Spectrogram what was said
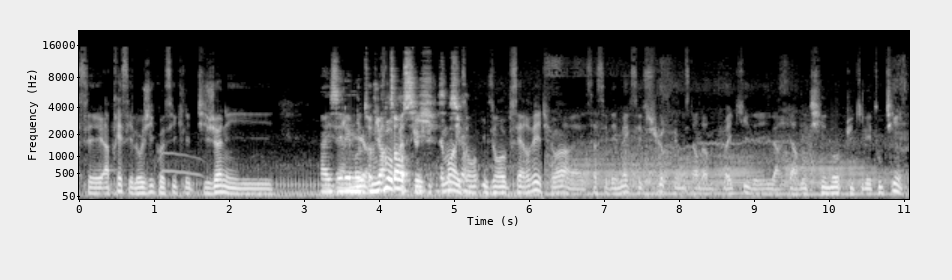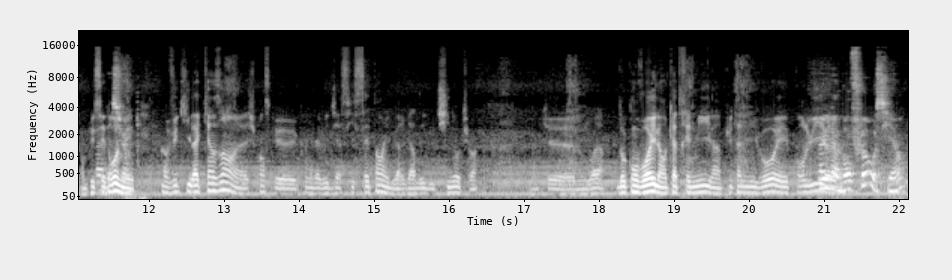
c'est après c'est logique aussi que les petits jeunes, ils Ah, ils aient un les temps aussi, justement ont ils ont observé, tu vois? Heu, ça c'est des mecs, c'est sûr que Mister Bike Kid, il a regardé Chino depuis qu'il est tout petit. En plus, Ouais, c'est drôle, sûr. mais enfin, vu qu'il a 15 ans, heu, je pense que quand il avait déjà 6-7 ans, il devait regarder du Chino, tu vois? Donc heu, donc voilà. Donc on voit, il est en 4,5, il a un putain de niveau et pour lui, Ah, il a un heu, bon flow aussi, hein?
